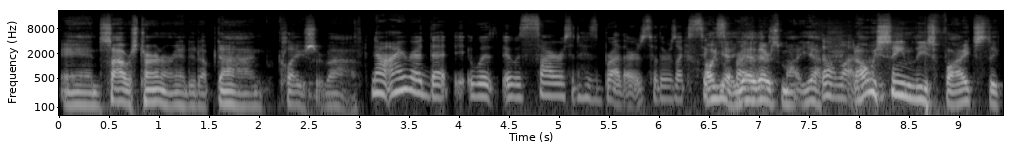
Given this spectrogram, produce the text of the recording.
and Cyrus Turner ended up dying. Clay survived. Now I read that it was it was Cyrus and his brothers, so there was like six. Oh yeah, brothers. yeah. There's my yeah. It always seemed these fights that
